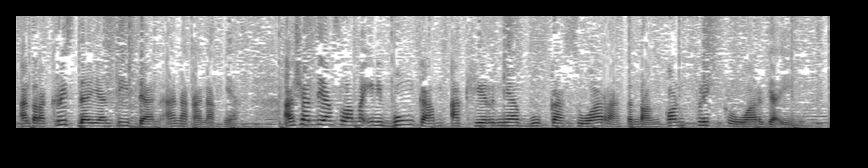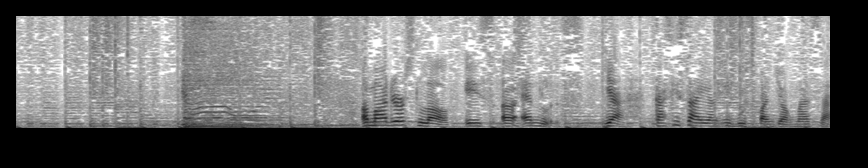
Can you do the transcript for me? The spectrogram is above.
antara Chris Dayanti dan anak-anaknya. Ashanti yang selama ini bungkam akhirnya buka suara tentang konflik keluarga ini. A mother's love is uh, endless. Ya, Kasih sayang ibu sepanjang masa,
